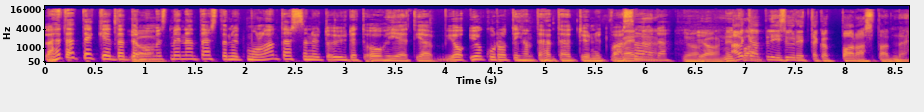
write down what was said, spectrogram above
Lähdetään tekemään tätä. Joo. Mun mielestä mennään tästä nyt, mulla on tässä nyt yhdet ohjeet ja jo, joku rotihan tähän täytyy nyt vaan Mennään. saada. Joo. Joo, nyt Älkää vaan- please yrittäkö parastanne,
